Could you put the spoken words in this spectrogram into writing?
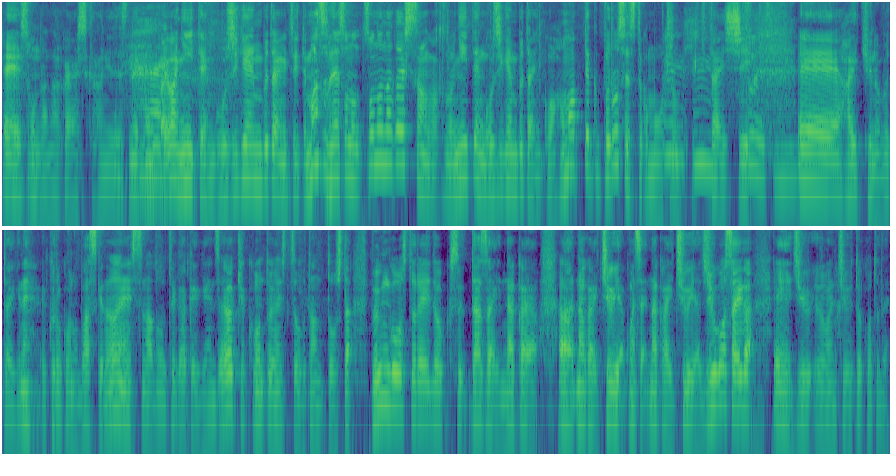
えー、そんな中屋敷さんにですね、今回は2.5次元舞台についてまずねそのそんな中屋敷さんがその2.5次元舞台にこうはまっていくプロセスとかももちろん聞きたいし、うんうんね。えー、配給の舞台でね黒子のバスケの演出などを手掛け現在は脚本と演出を担当した文豪ストレイドックス太宰中谷あ中井中也ごめんなさい中井中也15歳が、えー、14年中ということで、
